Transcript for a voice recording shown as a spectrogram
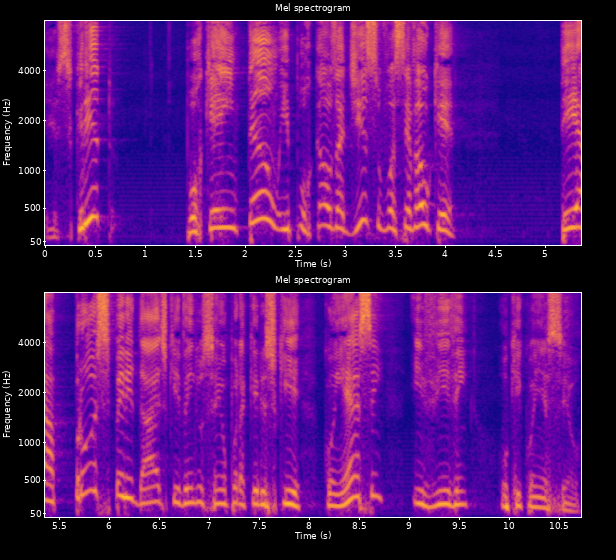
escrito. Porque então, e por causa disso, você vai o quê? Ter a prosperidade que vem do Senhor por aqueles que conhecem e vivem o que conheceu.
